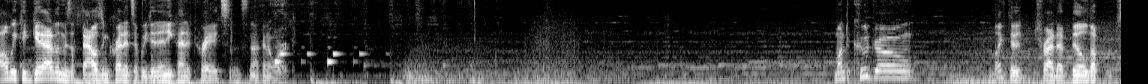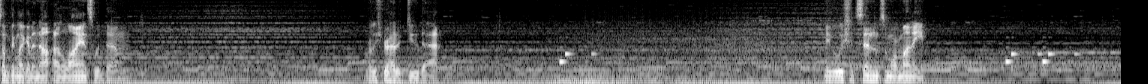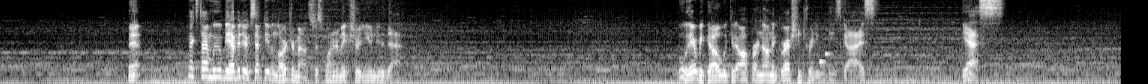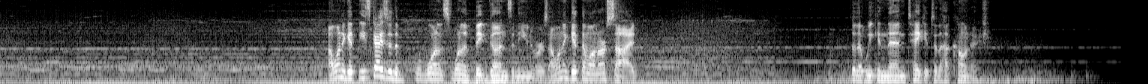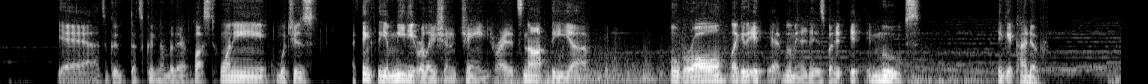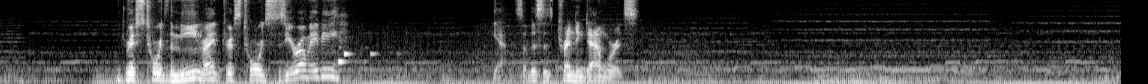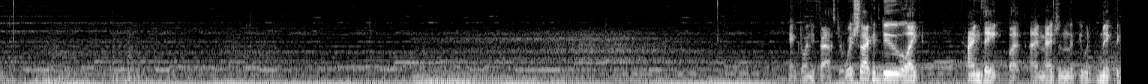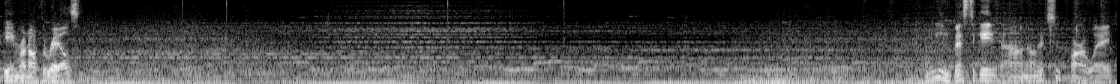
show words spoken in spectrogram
All we could get out of them is a thousand credits if we did any kind of trade, so it's not going to work. Montecudro I'd like to try to build up something like an, an alliance with them. Not really sure how to do that. Maybe we should send them some more money. Yeah. Next time we would be happy to accept even larger amounts. Just wanted to make sure you knew that. Ooh, there we go. We could offer a non-aggression treaty with these guys. Yes. I want to get these guys are the one of the, one of the big guns in the universe. I want to get them on our side so that we can then take it to the Haakonish. Good that's a good number there. Plus 20, which is I think the immediate relation change, right? It's not the uh, overall like it, it I mean it is, but it, it, it moves I think it kind of drifts towards the mean, right? Drifts towards zero, maybe? Yeah, so this is trending downwards. Faster. Wish I could do, like, time date, but I imagine that it would make the game run off the rails. Can we investigate? Oh no, they're too far away.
